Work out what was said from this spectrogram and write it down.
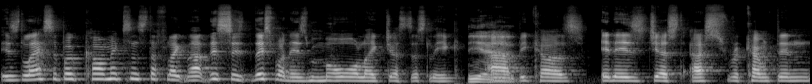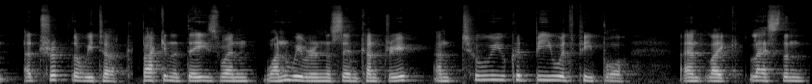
is less about comics and stuff like that. This is this one is more like Justice League. Yeah. Uh, because it is just us recounting a trip that we took back in the days when one we were in the same country and two you could be with people and like less than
